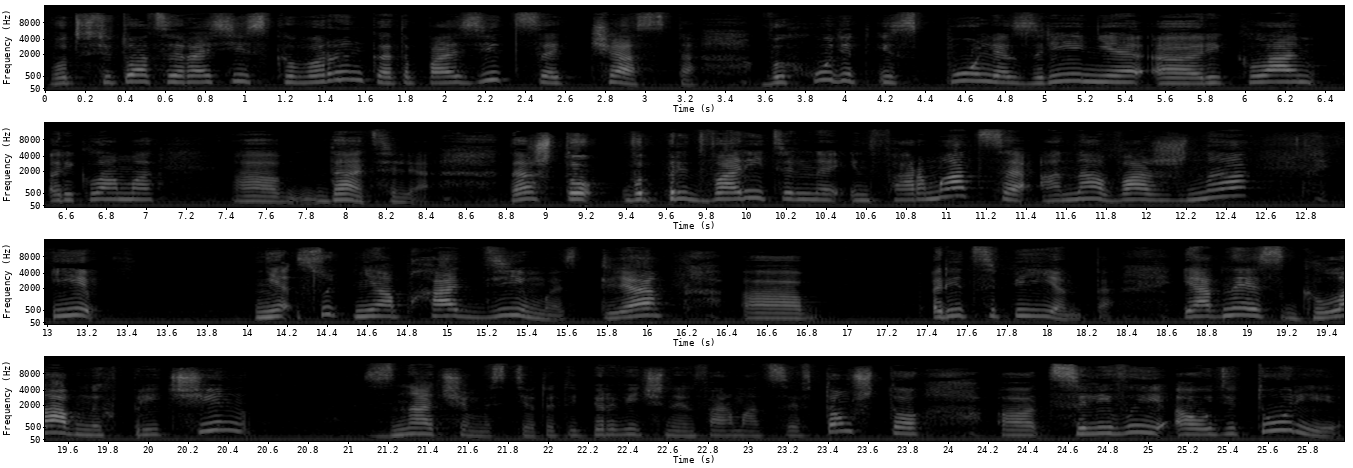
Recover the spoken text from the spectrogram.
Вот в ситуации российского рынка эта позиция часто выходит из поля зрения э, реклам, реклама рекламодателя, да, что вот предварительная информация, она важна и не, суть необходимость для э, реципиента. И одна из главных причин значимости вот этой первичной информации в том, что э, целевые аудитории,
